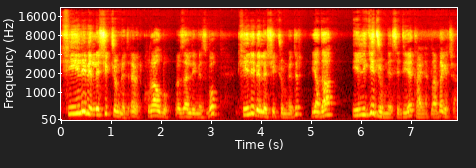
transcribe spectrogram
ki'li birleşik cümledir. Evet kural bu. Özelliğimiz bu. Ki'li birleşik cümledir ya da ilgi cümlesi diye kaynaklarda geçer.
